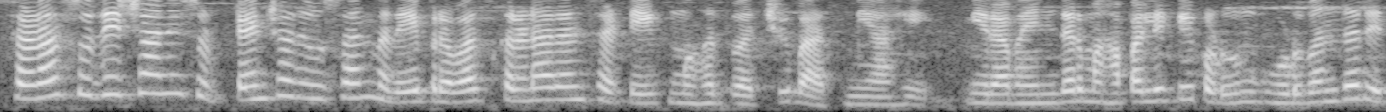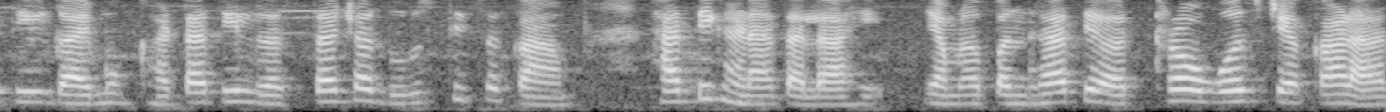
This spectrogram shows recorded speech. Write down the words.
सणासुदीच्या आणि सुट्ट्यांच्या दिवसांमध्ये प्रवास करणाऱ्यांसाठी एक महत्त्वाची बातमी आहे. मीरा भाईंदर महापालिकेकडून घोडबंदर येथील गायमुख घाटातील रस्त्याच्या दुरुस्तीचं काम हाती घेण्यात आलं आहे. यामुळं पंधरा ते अठरा ऑगस्ट या काळात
